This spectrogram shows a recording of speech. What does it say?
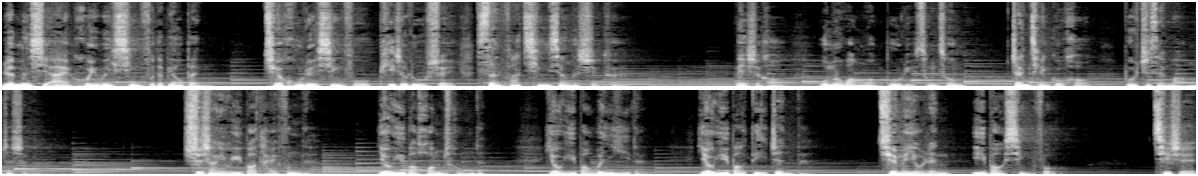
人们喜爱回味幸福的标本，却忽略幸福披着露水、散发清香的时刻。那时候，我们往往步履匆匆，瞻前顾后，不知在忙着什么。世上有预报台风的。有预报蝗虫的，有预报瘟疫的，有预报地震的，却没有人预报幸福。其实，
